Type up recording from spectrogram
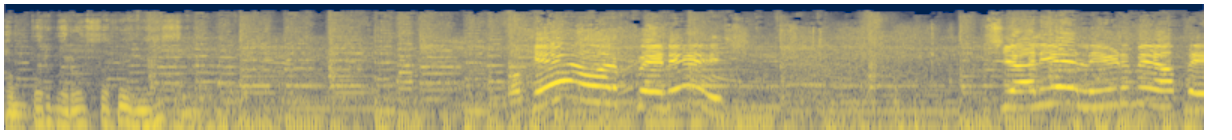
हम पर भरोसा नहीं है। सर ओके और फिनिश चलिए लीड में यहाँ पे.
